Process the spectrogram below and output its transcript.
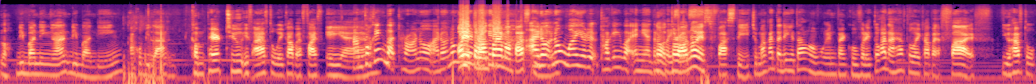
loh, dibandingkan dibanding aku bilang compared to if I have to wake up at 5 a.m. I'm talking about Toronto I don't know Oh ya Toronto talking- emang pasti. I don't know why you're talking about any other No, places Toronto is pasti. Cuma kan tadi kita ngomongin Vancouver itu kan I have to wake up at 5. You have to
